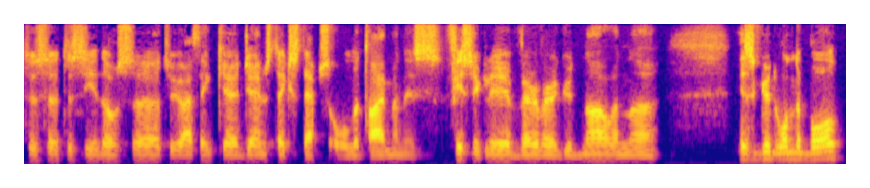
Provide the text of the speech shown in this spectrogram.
to to see those uh, two. I think uh, James takes steps all the time and is physically very very good now and uh, is good on the ball.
